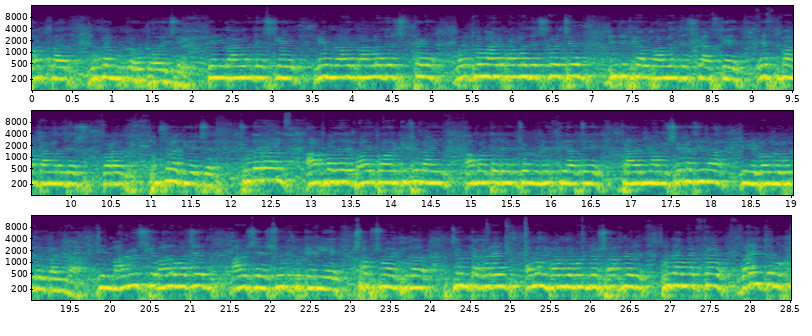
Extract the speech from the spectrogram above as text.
হত্যার মুখোমুখি হতে হয়েছে। তিনি বাংলাদেশকে নিম্ন আয়ের বাংলাদেশ থেকে মধ্যম আয়ের বাংলাদেশ করেছেন ডিজিটাল বাংলাদেশকে আজকে স্মার্ট বাংলাদেশ করার ঘোষণা দিয়েছেন। সুতরাং আপনাদের ভয় পাওয়ার কিছু নাই, আমাদের একজন নেত্রী আছে যার নাম শেখ হাসিনা, যিনি বঙ্গবন্ধুর কন্যা। যিনি মানুষকে ভালোবাসেন, মানুষের সুখ দুঃখে নিয়ে সবসময় ক্ষুধা চিন্তা করেন এবং বঙ্গবন্ধুর স্বপ্নের ক্ষুধামুক্ত, দারিদ্র্যমুক্ত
